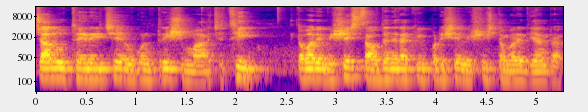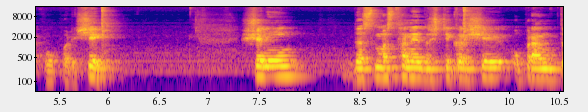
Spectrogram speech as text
ચાલુ થઈ રહી છે ઓગણત્રીસ માર્ચથી. તમારે વિશેષ સાવધાની રાખવી પડશે, વિશેષ તમારે ધ્યાન રાખવું પડશે. શનિ દસમા સ્થાને દ્રષ્ટિ કરશે, ઉપરાંત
